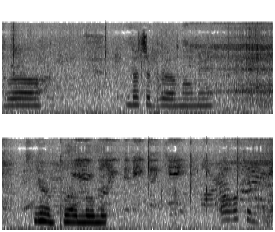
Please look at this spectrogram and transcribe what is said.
Bro, that's a bro moment. You're a bro moment. Oh, okay, bro.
